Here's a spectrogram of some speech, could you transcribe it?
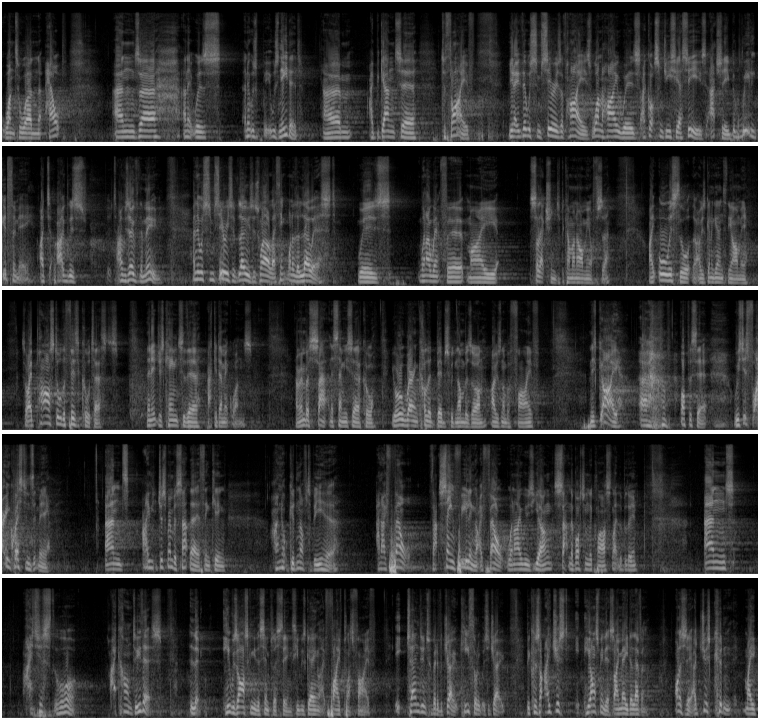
one-to-one help, and uh, and it was and it was it was needed. Um, I began to to thrive. You know, there was some series of highs. One high was I got some GCSEs, actually, but really good for me. I, I, was, I was over the moon. And there was some series of lows as well. I think one of the lowest was when I went for my selection to become an army officer. I always thought that I was going to go into the army. So I passed all the physical tests. Then it just came to the academic ones. I remember sat in a semicircle. You're all wearing colored bibs with numbers on. I was number five. And this guy uh, opposite was just firing questions at me. And I just remember sat there thinking, I'm not good enough to be here. And I felt that same feeling that I felt when I was young, sat in the bottom of the class like the balloon. And I just thought, I can't do this. Look, he was asking me the simplest things. He was going like five plus five. It turned into a bit of a joke. He thought it was a joke because I just, he asked me this, I made 11. Honestly, I just couldn't, my,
